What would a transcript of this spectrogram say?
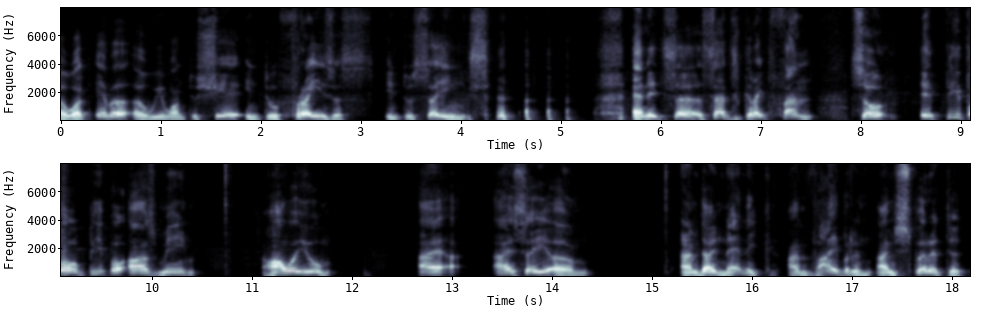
uh, whatever uh, we want to share into phrases, into sayings. and it's uh, such great fun. So if people people ask me, "How are you?" I I say, um, "I'm dynamic. I'm vibrant. I'm spirited.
